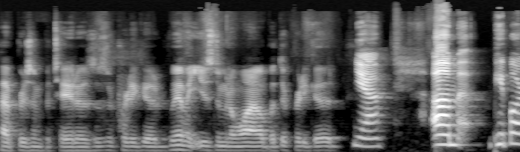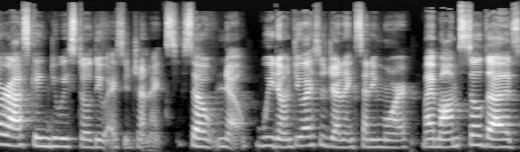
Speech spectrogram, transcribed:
peppers and potatoes. Those are pretty good. We haven't used them in a while, but they're pretty good. Yeah. Um, people are asking, do we still do Isagenix? So no, we don't do Isagenix anymore. My mom still does,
